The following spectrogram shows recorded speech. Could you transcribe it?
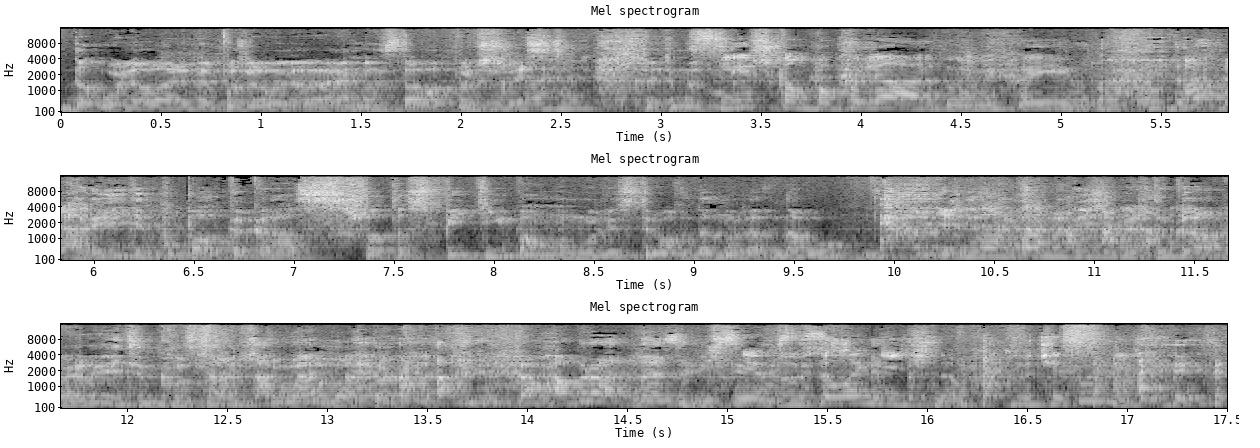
до Оли Лариной. После Оли Лариной стало плюс 6. Кстати, мы Слишком популярный, Михаил. А рейтинг упал как раз что-то с 5, по-моему, или с 3 до 0,1. Я не знаю, в чем отличие между кармой и рейтингом. Знаю, что вот оно так... Там обратная зависимость. Нет, ну все логично. Звучит логично.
